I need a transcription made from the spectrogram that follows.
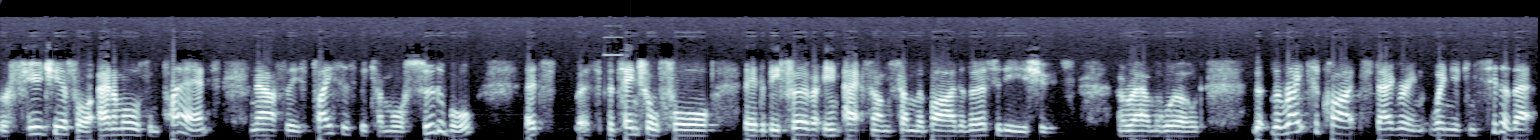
refugia for animals and plants. Now, if these places become more suitable, it's, it's potential for there to be further impacts on some of the biodiversity issues around the world. The, the rates are quite staggering when you consider that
